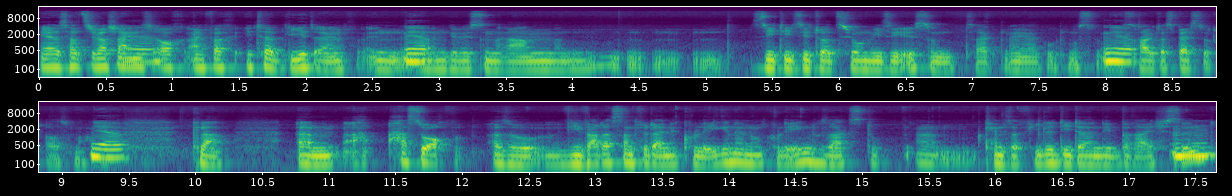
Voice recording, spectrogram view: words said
Ja, das hat sich wahrscheinlich Ja. auch einfach etabliert einfach in, Ja. in einem gewissen Rahmen. Man sieht die Situation, wie sie ist und sagt, naja gut, muss, Ja. halt das Beste draus machen. Ja, Klar. Ähm, ha- hast du auch, also wie war das dann für deine Kolleginnen und Kollegen? Du sagst, du ähm, kennst ja viele, die da in dem Bereich sind. Mhm.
